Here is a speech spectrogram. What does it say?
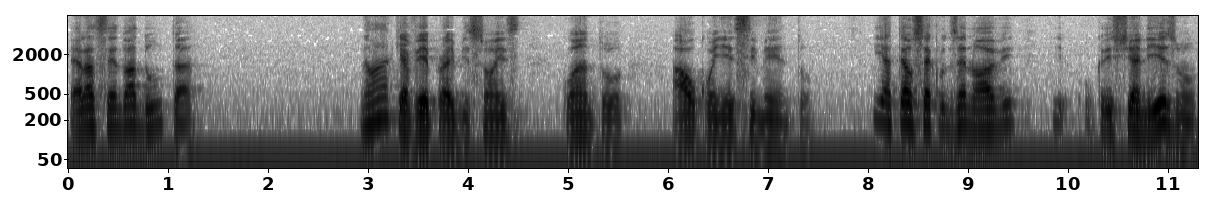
ela sendo adulta. Não há que haver proibições quanto ao conhecimento. E até o século XIX, o cristianismo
